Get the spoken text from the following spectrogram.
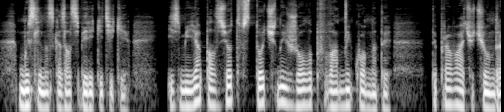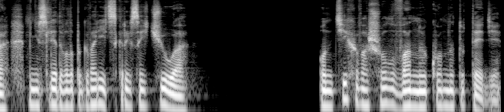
— мысленно сказал себе Рикки-Тики. «И змея ползет в сточный жолоб ванной комнаты. Ты права, Чучундра, мне следовало поговорить с крысой Чуа». Он тихо вошел в ванную комнату Тедди.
